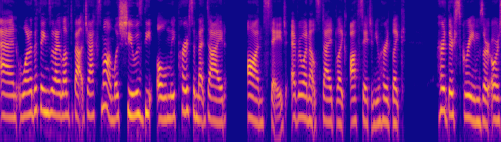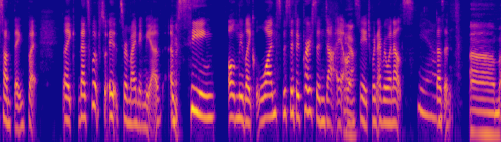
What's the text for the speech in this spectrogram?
and one of the things that I loved about Jack's mom was she was the only person that died on stage everyone else died like off stage and you heard like heard their screams or or something but like that's what it's reminding me of of Hmm. seeing only like one specific person die on Yeah. stage when everyone else Yeah. doesn't Um,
